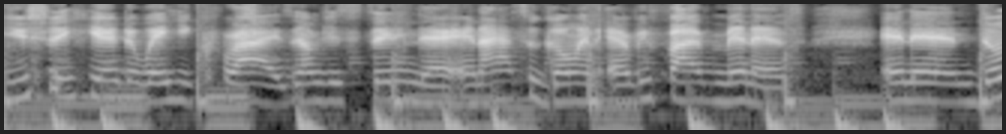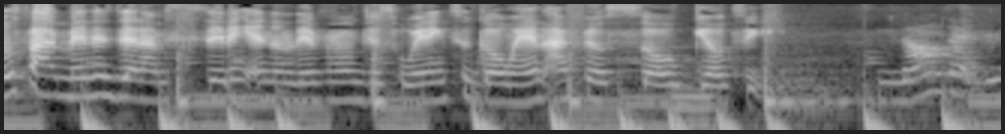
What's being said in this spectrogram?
you should hear the way he cries. I'm just sitting there and I have to go in every five minutes. And then those five minutes that I'm sitting in the living room just waiting to go in, I feel so guilty. Now that you're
